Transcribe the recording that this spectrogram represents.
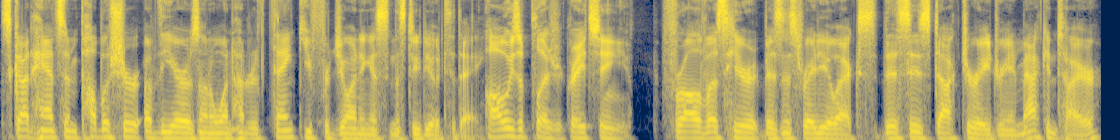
Scott Hanson, publisher of the Arizona 100, thank you for joining us in the studio today. Always a pleasure. Great seeing you. For all of us here at Business Radio X, this is Dr. Adrian McIntyre,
